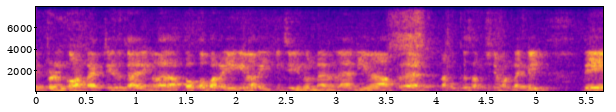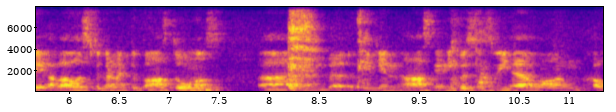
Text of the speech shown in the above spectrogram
എപ്പോഴും കോൺടാക്ട് ചെയ്ത് കാര്യങ്ങൾ അപ്പോൾ പറയുകയും അറിയിക്കുകയും ചെയ്യുന്നുണ്ടായിരുന്നു. ആൻഡ് ഈവൻ ആഫ്റ്റർ ദാറ്റ് നമുക്ക് സംശയമുണ്ടെങ്കിൽ they allow us to connect to past donors uh, and uh, we can ask any questions we have on how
